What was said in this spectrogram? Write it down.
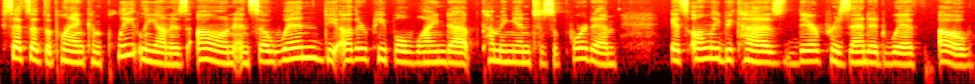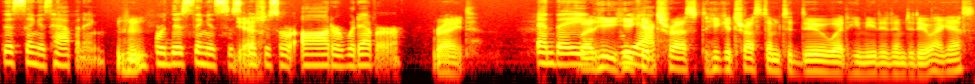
He sets up the plan completely on his own. And so when the other people wind up coming in to support him, it's only because they're presented with, oh, this thing is happening, Mhm. or this thing is suspicious or odd or whatever. right, And they but he he could trust he could trust him to do what he needed him to do. I guess.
